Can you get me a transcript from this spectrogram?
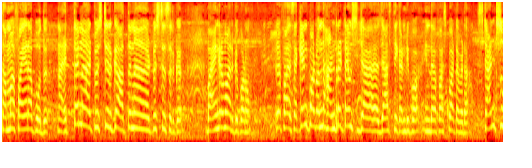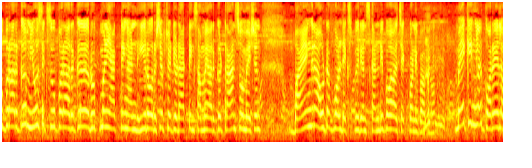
செம்ம ஃபயராக போகுது. நான் எத்தனை ட்விஸ்ட் இருக்குது அத்தனை ட்விஸ்டஸ் இருக்குது பயங்கரமாக இருக்குது படம். இல்லை செகண்ட் பார்ட் வந்து ஹண்ட்ரட் டைம்ஸ் ஜாஸ்தி கண்டிப்பாக இந்த ஃபர்ஸ்ட் பார்ட்டை விட. ஸ்டண்ட் சூப்பராக இருக்குது மியூசிக் சூப்பராக இருக்குது Rukmini acting and hero Rishab ஷெட்டியோட ஆக்டிங் செம்மையாக இருக்குது டிரான்ஸ்ஃபர்மேஷன் பயங்கர அவுட் ஆஃப் வேர்ல்ட் எக்ஸ்பீரியன்ஸ் கண்டிப்பாக செக் பண்ணி பார்க்கணும். மேக்கிங்கில் குறையில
